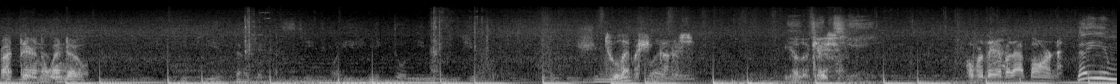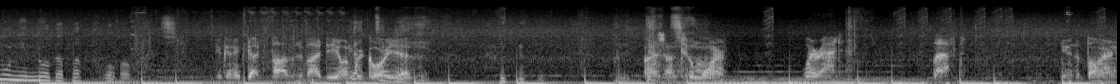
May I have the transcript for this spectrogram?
Right there in the window. machine gunners. Your location? Over there by that barn. You're gonna gut positive ID on Grigoriev. Eyes on two more. Where at? Left. Near the barn.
